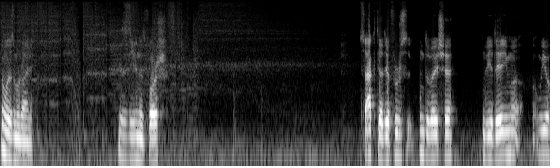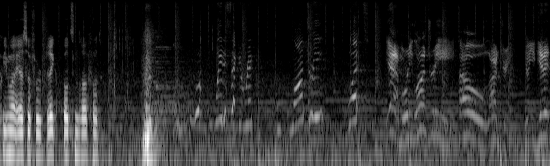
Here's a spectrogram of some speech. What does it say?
Mach das mal rein. Das ist sicher nicht falsch. Sagt er, der viel Unterwäsche und wie der immer, wie auch immer er so viel Dreckbotzen drauf hat. Wait a second, Rick. Laundry? What? Yeah, Morty, laundry. Oh, laundry. Don't you get it?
